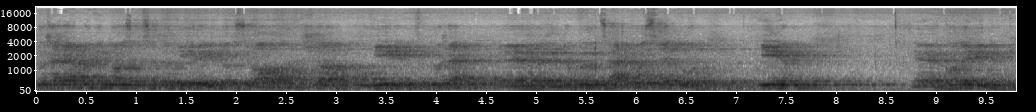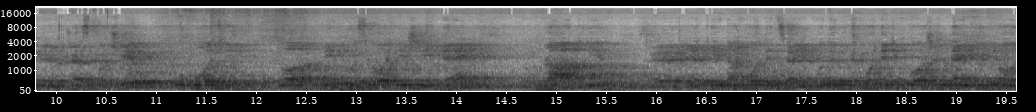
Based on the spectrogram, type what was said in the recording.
дуже ревно відносився до віри і до всього, що у вірі і дуже е, любив церкву святу. І Е, коли він е, вже спочив у Бозі, то він по сьогоднішній день в ракі, е, який знаходиться, і коли приходять кожен день до нього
